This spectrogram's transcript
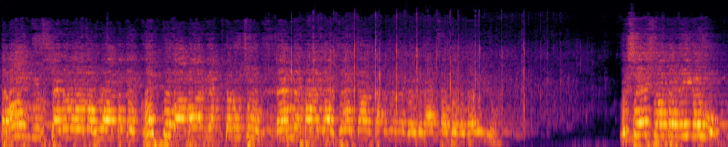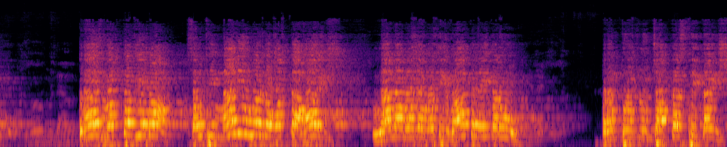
તમામ ન્યૂઝ ચેનલોનો હું આ તકે ખૂબ ખૂબ આભાર વ્યક્ત કરું છું. એમને પણ એકવાર જોરદાર તાળીઓના ગણગડાટ સાથે વધાવી લ્યો. વિશેષ વાતો નહીં કરું. કદાચ વક્તવ્યમાં સૌથી નાની ઉંમરનો વક્તા હોઈશ. નાના મોઢે મોટી વાત નહીં કરું. પરંતુ એટલું ચોક્કસથી કહીશ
